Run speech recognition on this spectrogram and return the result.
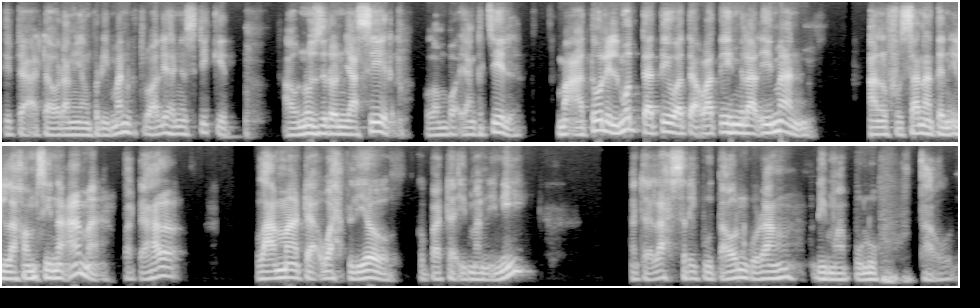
tidak ada orang yang beriman kecuali hanya sedikit. Au nuzrun yasir, kelompok yang kecil. Ma'atulil muddati wa da'watih milal iman. Alfusanatin illa khamsina ama. Padahal lama dakwah beliau kepada iman ini adalah seribu tahun kurang 50 tahun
